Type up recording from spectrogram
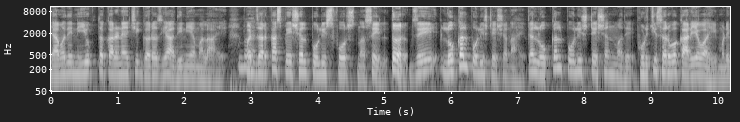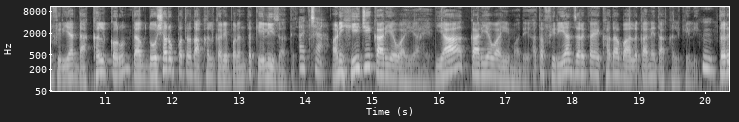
यामध्ये नियुक्त करण्याची गरज या अधिनियमाला आहे. पण जर का स्पेशल पोलीस फोर्स नसेल तर जे लोकल पोलीस स्टेशन आहे त्या लोकल पोलीस स्टेशनमध्ये पुढची सर्व कार्यवाही म्हणजे फिर्याद दाखल करून त्या दोषारोपपत्र दाखल करेपर्यंत केली जाते. अच्छा. आणि ही जी कार्यवाही आहे या कार्यवाहीमध्ये आता फिर्याद जर का एखादा बालकाने दाखल केली तर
